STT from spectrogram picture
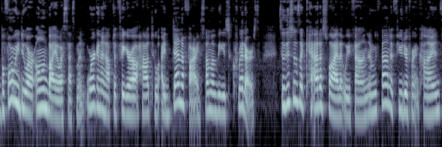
Before we do our own bioassessment, we're going to have to figure out how to identify some of these critters. So this is a caddisfly that we found, and we found a few different kinds.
